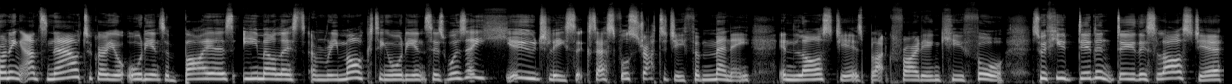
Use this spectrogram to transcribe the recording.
Running ads now to grow your audience of buyers, email lists, and remarketing audiences was a hugely successful strategy for many in last year's Black Friday and Q4. So if you didn't do this last year,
